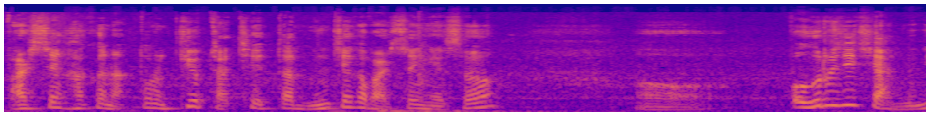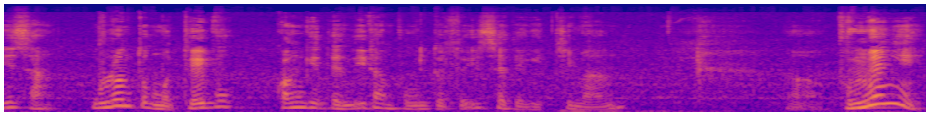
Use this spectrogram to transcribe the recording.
발생하거나 또는 기업 자체에 어떤 문제가 발생해서, 어, 뻐그러지지 않는 이상, 물론 또 뭐 대북 관계된 이러한 부분들도 있어야 되겠지만, 어, 분명히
